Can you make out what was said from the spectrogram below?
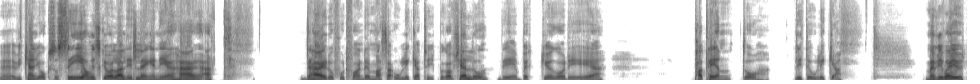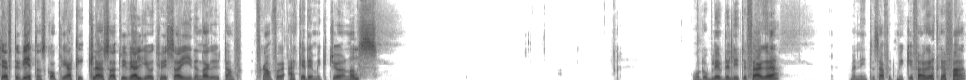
Eh, vi kan ju också se om vi scrollar lite längre ner här att det här är då fortfarande en massa olika typer av källor. Det är böcker och det är patent och lite olika. Men vi var ute efter vetenskapliga artiklar så att vi väljer att kryssa i den där rutan framför Academic Journals. Och då blev det lite färre, men inte särskilt mycket färre träffar.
